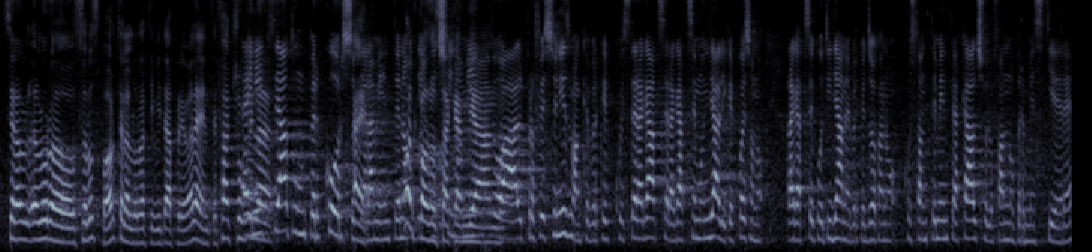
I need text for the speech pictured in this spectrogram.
se, la, la loro, se, lo sport è la loro attività prevalente. Faccio è quella... iniziato un percorso eh, chiaramente no? qualcosa sta cambiando al professionismo anche perché queste ragazze, ragazze mondiali che poi sono ragazze quotidiane perché giocano costantemente a calcio e lo fanno per mestiere,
